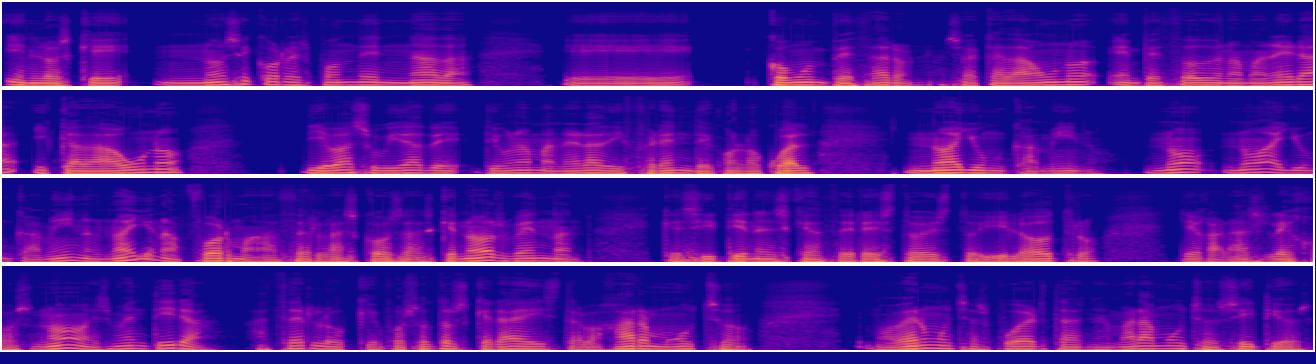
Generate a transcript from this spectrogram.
en los que no se corresponde nada eh, cómo empezaron. O sea, cada uno empezó de una manera y cada uno lleva su vida de, de, una manera diferente, con lo cual no hay un camino. No, no hay un camino, no hay una forma de hacer las cosas. Que no os vendan que si tienes que hacer esto, esto y lo otro, llegarás lejos. No, es mentira. Hacer lo que vosotros queráis, trabajar mucho, mover muchas puertas, llamar a muchos sitios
